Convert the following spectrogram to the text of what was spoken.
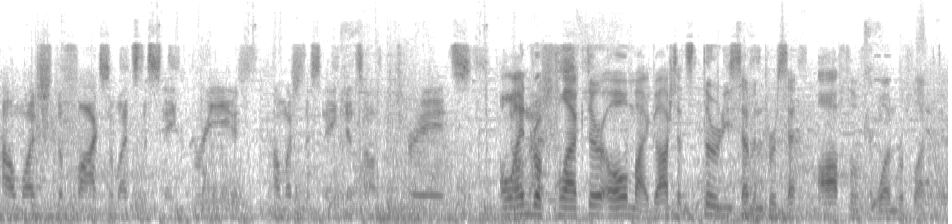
How much the Fox lets the Snake breathe, how much the Snake gets off the trades. Oh, and Reflector. Oh my gosh, that's 37% off of one Reflector.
